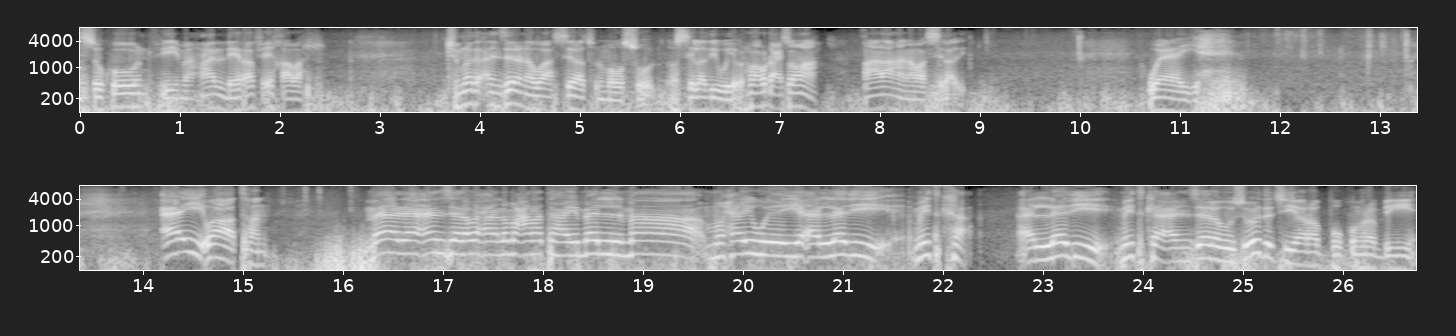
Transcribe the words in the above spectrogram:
sukuun fii maxali rafci khabar jumlada anzalana waa silat lmawsuul siladii wey warka waa ku dhacay soo maa qaalahana waa siladii waaya ay waa tan maadaa anzala waxaa la macno tahay mal maa maxay weeye alladii midka alladii midka anzala uu soo dejiya rabbukum rabbigiin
